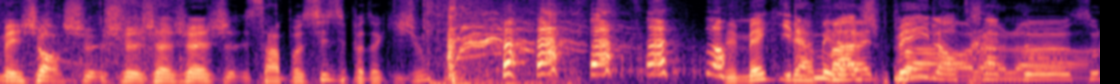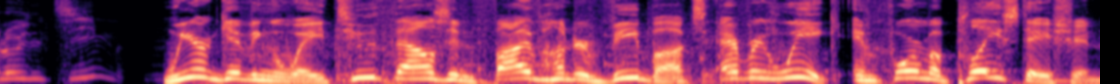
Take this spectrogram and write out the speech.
Mais genre, je, je- je- je- je- c'est impossible, c'est pas toi qui joues. mais mec, il a Mais 20 arrête HP, il est en oh train là de solo une team. We are giving away 2,500 V-Bucks every week in form of PlayStation,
